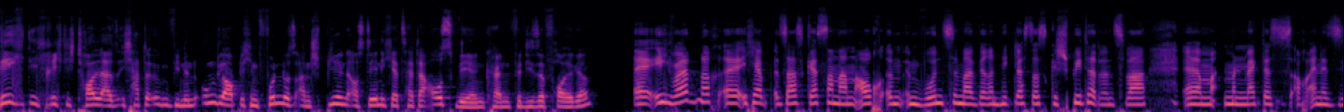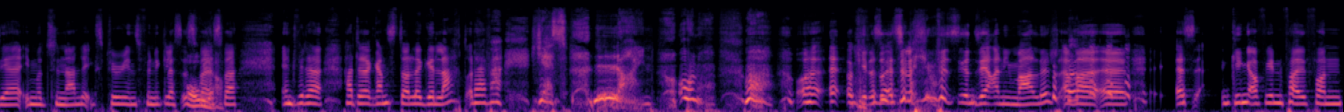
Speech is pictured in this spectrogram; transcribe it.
Richtig, richtig toll. Also ich hatte irgendwie einen unglaublichen Fundus an Spielen, aus denen ich jetzt hätte auswählen können für diese Folge. Äh, ich wollte noch, äh, ich hab, saß gestern dann auch im, im Wohnzimmer, während Niklas das gespielt hat. Und zwar, ähm, man merkt, dass es auch eine sehr emotionale Experience für Niklas ist, Oh weil ja. es war, entweder hat er ganz dolle gelacht oder er war, yes, nein, oh no. ah. Äh, Okay, das war jetzt vielleicht ein bisschen sehr animalisch, aber äh, es ging auf jeden Fall von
